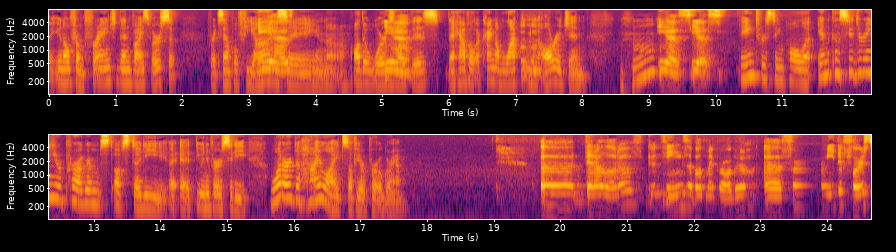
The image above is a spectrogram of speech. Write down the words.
you know, from French than vice versa. For example, fiance, yes. you know, other words yeah. like this, they have a, a kind of Latin mm-hmm. origin. Mm-hmm. Yes, yes. Interesting, Paula. And considering your programs of study at university, what are the highlights of your program? Uh, there are a lot of good things about my program. Uh, for me, the first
